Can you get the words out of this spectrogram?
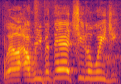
Well, arrivederci, Luigi.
